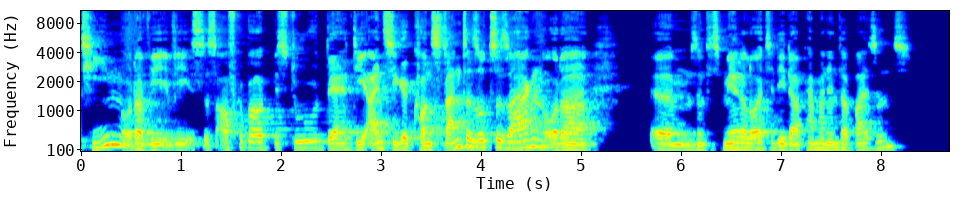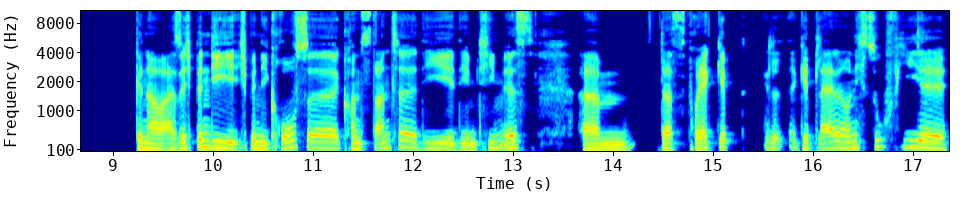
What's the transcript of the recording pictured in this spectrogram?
Team oder wie, wie ist das aufgebaut? Bist du der, die einzige Konstante sozusagen oder ähm, sind es mehrere Leute, die da permanent dabei sind? Genau, also ich bin die, ich bin die große Konstante, die, die im Team ist. Ähm, das Projekt gibt, gibt leider noch nicht so viel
